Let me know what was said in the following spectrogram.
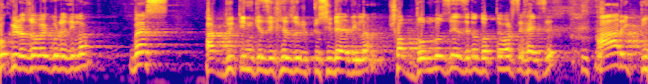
বকরিটা জবাই করে দিলাম ব্যাস। আর দুই তিন কেজি খেজুর একটু ছিটাই দিলাম। সব ধরলো যে যেটা ধরতে পারছে খাইছে। আর একটু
